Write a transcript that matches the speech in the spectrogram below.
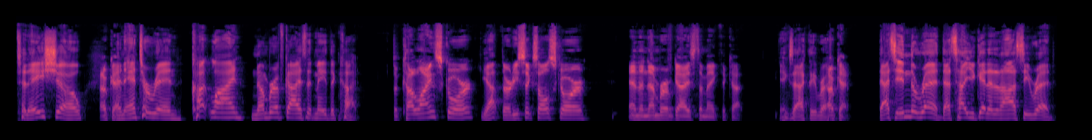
today's show, Okay. and enter in cut line, number of guys that made the cut. the cut line score, Yep, 36 hole score, and the number of guys to make the cut. exactly right. Okay. That's in the red. That's how you get it an Odyssey Red.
